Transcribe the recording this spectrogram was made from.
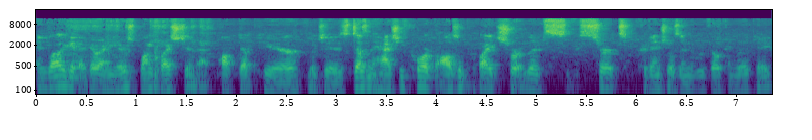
And while I get that going, there's one question that popped up here, which is, doesn't HashiCorp also provide short-lived certs, credentials, and revoke and rotate?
